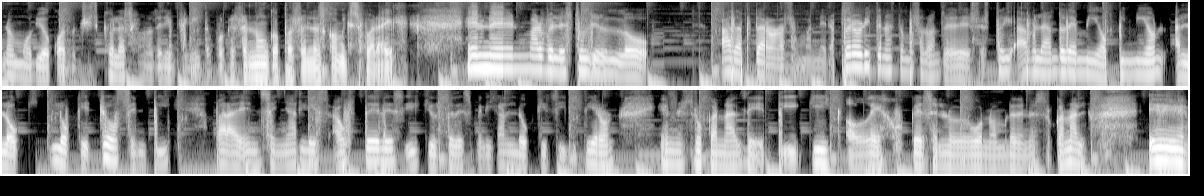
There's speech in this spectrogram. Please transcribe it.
No murió cuando chisqueó las gemas del infinito, porque eso nunca pasó en los cómics para él. En el Marvel Studios lo adaptaron a su manera. Pero ahorita no estamos hablando de eso, estoy hablando de mi opinión a lo, que yo sentí para enseñarles a ustedes y que ustedes me digan lo que sintieron en nuestro canal de The Geek Alejo, que es el nuevo nombre de nuestro canal. Eh,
